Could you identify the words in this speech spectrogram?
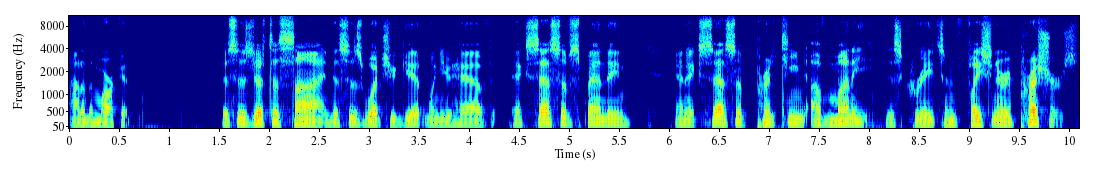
out of the market. This is just a sign. This is what you get when you have excessive spending and excessive printing of money. This creates inflationary pressures.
